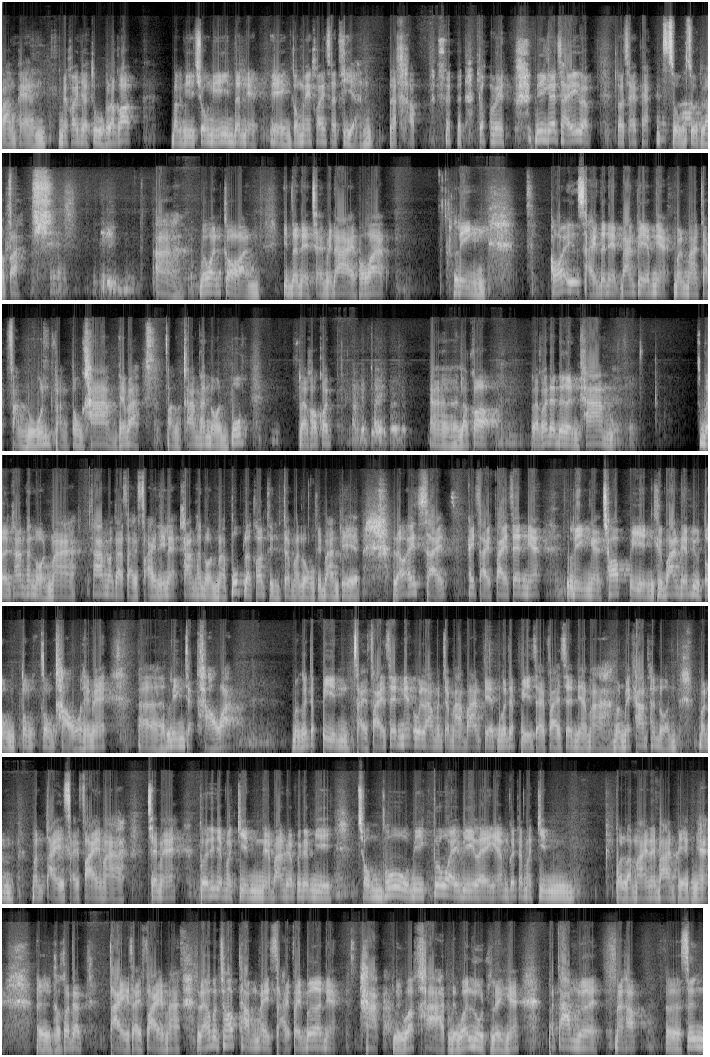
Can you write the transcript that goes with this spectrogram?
วางแผนไม่ค่อยจะถูกแล้วก็บางทีช่วงนี้อินเทอร์เน็ตเองก็ไม่ค่อยเสถียรนะครับ ก็ไม่นี่ก็ใช้แบบเราใช้แพ็คสูงสุดแล้วปะ อ่า เมื่อวันก่อนอินเทอร์เน็ตใช้ไม่ได้ เพราะว่าลิงเพราะสายอินเทอร์เน็ตบ้านพีเอฟเนี่ยมันมาจากฝั่งนู้นฝั่งตรงข้ามใช่ป่ะฝั่งข้ามถนนปุ๊บ แล้วเขาก็เออแล้วก็แล้วก็จะเดินข้าม เดินข้ามถนนมาข้ามมากับสายไฟนี่แหละข้ามถนนมาปุ๊บแล้วก็ถึงจะมาลงที่บ้านพีเอฟแล้วไอ้สายไอ้สายไฟเส้นเนี้ยลิงอะชอบปีนคือบ้านพีเอฟอยู่ตรงตรงตรงเขาใช่ไหมเออลิงจากเขาอะมันก็จะปีนสายไฟเส้นเนี้ยเวลามันจะมาบ้านเปียบมันก็จะปีนสายไฟเส้นเนี้ยมา มันไม่ข้ามถนน มันมันไต่สายไฟมาใช่ไหมเพื่อที่จะมากินเนี่ยบ้านเปียบก็จะมีชมพู่มีกล้วยมีอะไรเงี้ยมันก็จะมากิน ผลไม้ในบ้านเพฟเงี้ยเออเขาก็จะไต่สายไฟมา แล้วมันชอบทำไอ้สายไฟเบอร์เนี่ยหักหรือว่าขาดหรือว่าหลุดอะไรเงี้ยประจำเลยนะครับเออซึ่ง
